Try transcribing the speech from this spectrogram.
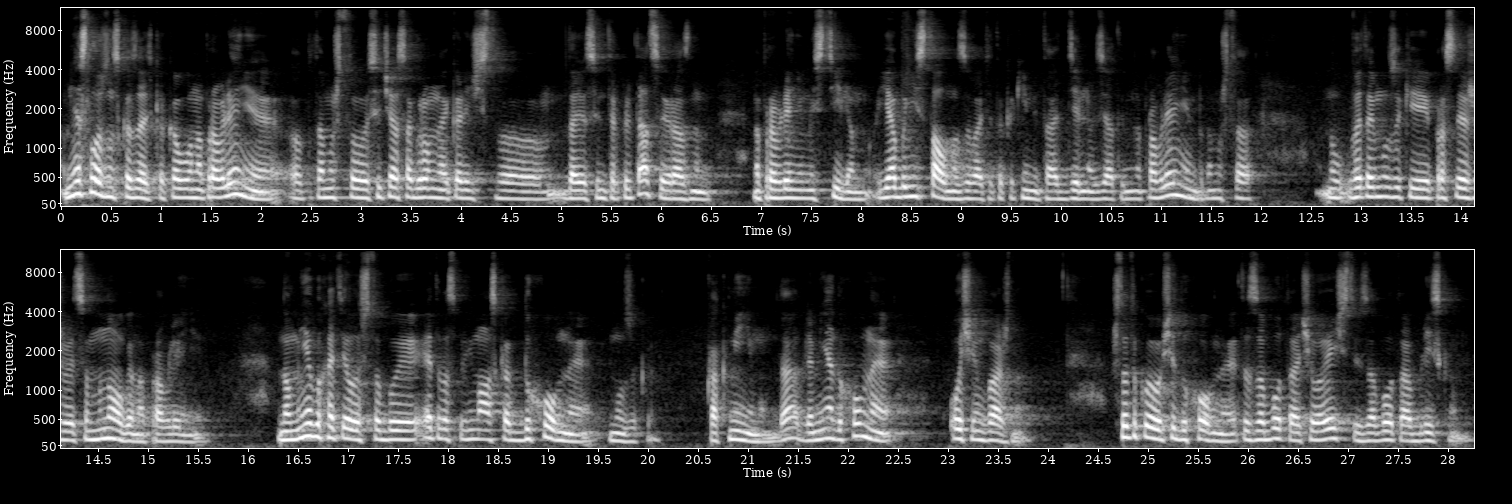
Мне сложно сказать, каково направление, э, потому что сейчас огромное количество дается интерпретаций разным направлением и стилем. Я бы не стал называть это какими-то отдельно взятыми направлениями, потому что ну, в этой музыке прослеживается много направлений. Но мне бы хотелось, чтобы это воспринималось как духовная музыка, как минимум. Да? Для меня духовное очень важно. Что такое вообще духовное? Это забота о человечестве, забота о близком.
